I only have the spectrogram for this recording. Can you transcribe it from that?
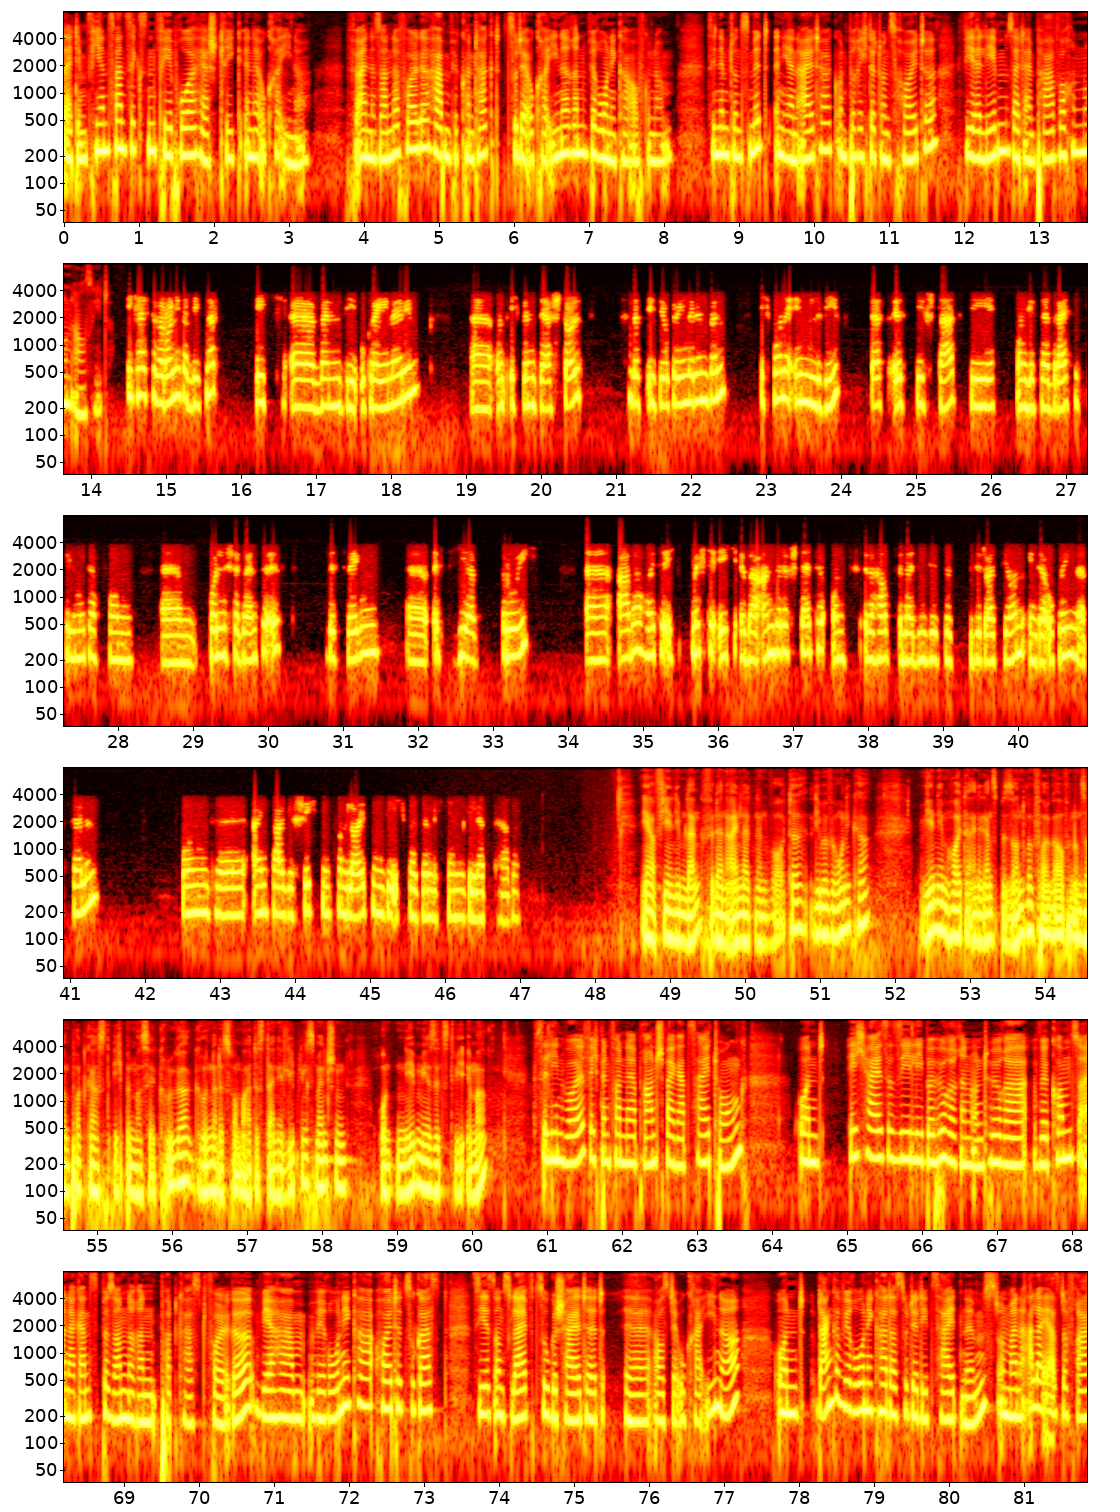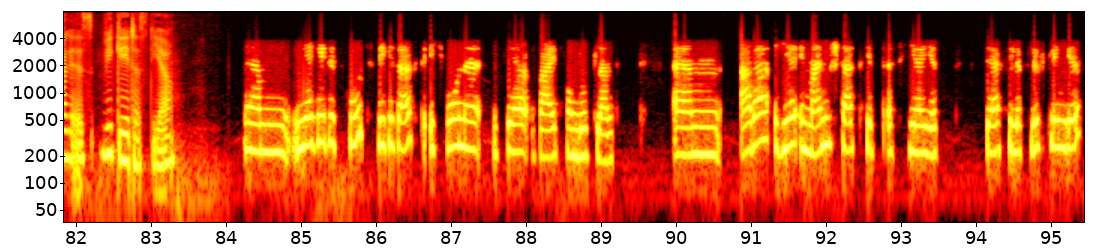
Seit dem 24. Februar herrscht Krieg in der Ukraine. Für eine Sonderfolge haben wir Kontakt zu der Ukrainerin Veronika aufgenommen. Sie nimmt uns mit in ihren Alltag und berichtet uns heute, wie ihr Leben seit ein paar Wochen nun aussieht. Ich heiße Veronika Bittner. Ich äh, bin die Ukrainerin äh, und ich bin sehr stolz, dass ich die Ukrainerin bin. Ich wohne in Lviv. Das ist die Stadt, die ungefähr 30 Kilometer von ähm, polnischer Grenze ist. Deswegen äh, ist hier ruhig. Äh, aber heute ich, möchte ich über andere Städte und überhaupt über diese Situation in der Ukraine erzählen und äh, ein paar Geschichten von Leuten, die ich persönlich kennengelernt habe. Ja, vielen lieben Dank für deine einleitenden Worte, liebe Veronika. Wir nehmen heute eine ganz besondere Folge auf in unserem Podcast. Ich bin Marcel Krüger, Gründer des Formates Deine Lieblingsmenschen und neben mir sitzt wie immer Celine Wolf, ich bin von der Braunschweiger Zeitung und ich heiße Sie, liebe Hörerinnen und Hörer, willkommen zu einer ganz besonderen Podcast-Folge. Wir haben Veronika heute zu Gast. Sie ist uns live zugeschaltet äh, aus der Ukraine und danke, Veronika, dass du dir die Zeit nimmst. Und meine allererste Frage ist, wie geht es dir? Ähm, mir geht es gut. Wie gesagt, ich wohne sehr weit von Russland. Ähm, aber hier in meinem Stadt gibt es hier jetzt sehr viele Flüchtlinge.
